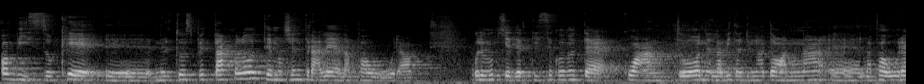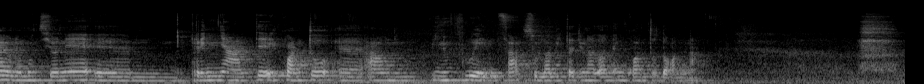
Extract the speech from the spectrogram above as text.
Ho visto che eh, nel tuo spettacolo il tema centrale è la paura. Volevo chiederti, secondo te, quanto nella vita di una donna eh, la paura è un'emozione eh, pregnante e quanto eh, ha un'influenza sulla vita di una donna in quanto donna?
